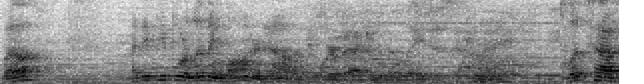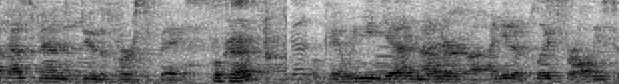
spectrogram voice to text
Well, I think people are living longer now than they were back in the Middle Ages anyway. let's have Esfand do the first face. Okay. Good. Okay, we need yet another. Uh, I need a place for all these to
